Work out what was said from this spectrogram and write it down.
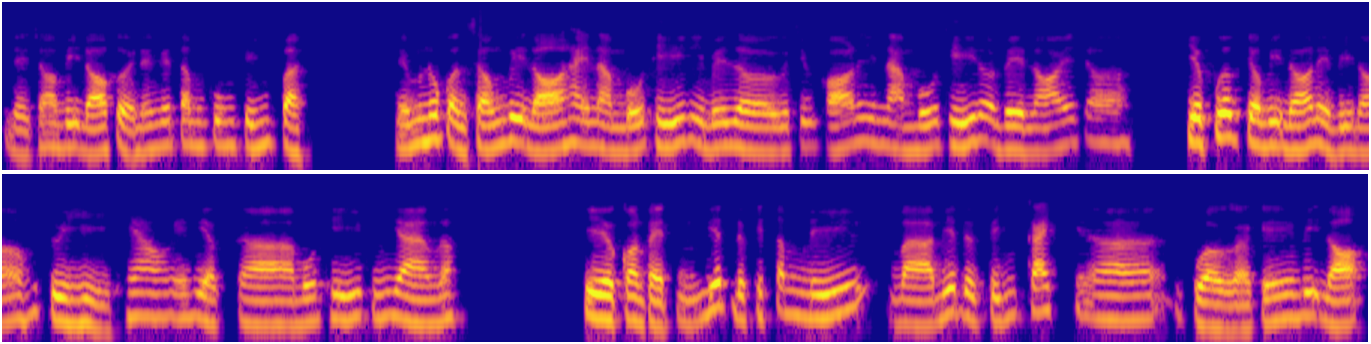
để cho vị đó khởi lên cái tâm cung kính Phật. Nếu mà lúc còn sống vị đó hay làm bố thí thì bây giờ chịu có đi làm bố thí rồi về nói cho chia phước cho vị đó để vị đó tùy hỷ theo cái việc uh, bố thí cúng dường đó thì còn phải biết được cái tâm lý và biết được tính cách uh, của cái vị đó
